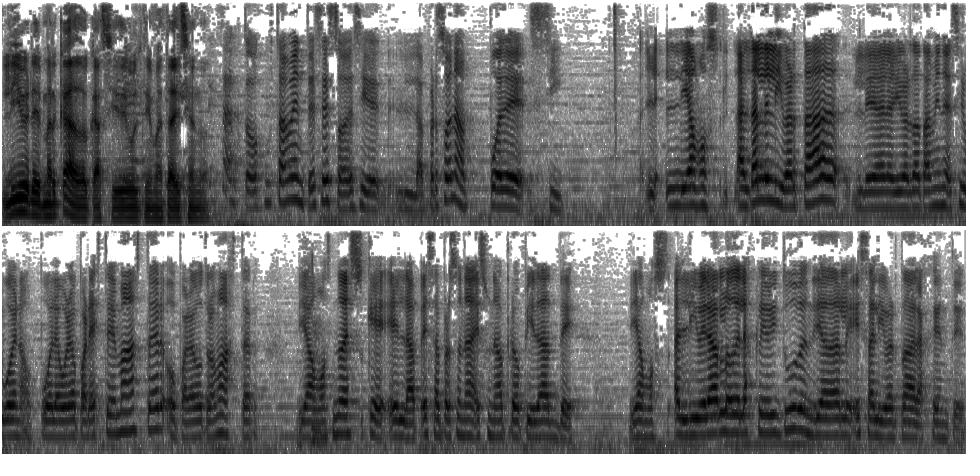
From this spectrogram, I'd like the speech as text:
libre mercado casi de última está diciendo. Exacto, justamente es eso. Es decir, la persona puede, si le- digamos, al darle libertad, le da la libertad también de decir, bueno, puedo elaborar para este máster o para otro máster. Digamos, no es que el- esa persona es una propiedad de. Digamos, al liberarlo de la esclavitud vendría a darle esa libertad a la gente.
